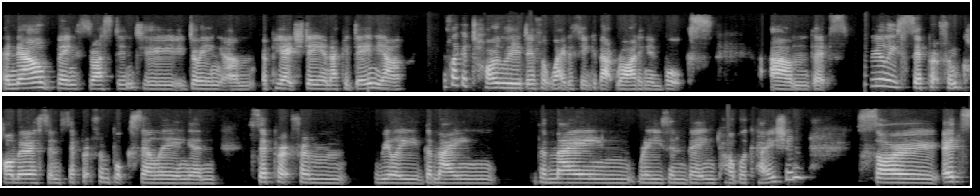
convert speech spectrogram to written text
And now being thrust into doing um, a PhD in academia, it's like a totally different way to think about writing and books. Um, that's really separate from commerce and separate from book selling and separate from really the main the main reason being publication. So it's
